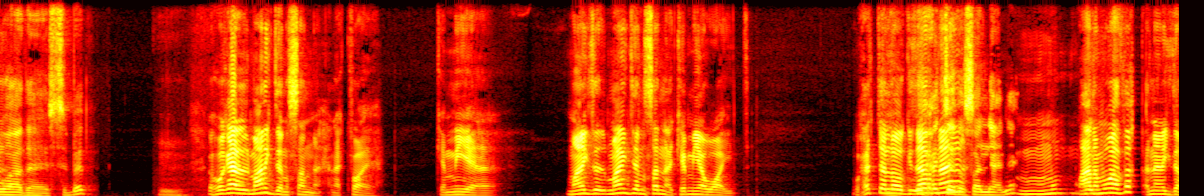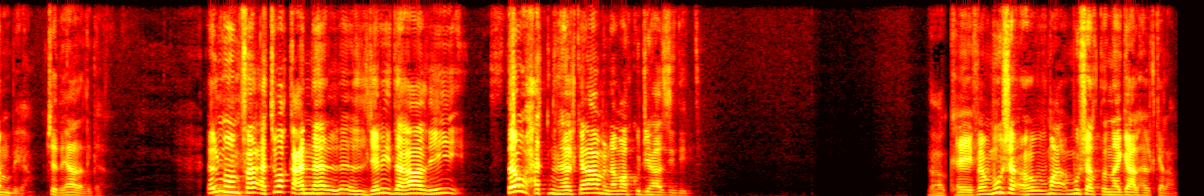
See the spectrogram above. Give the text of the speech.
مو هذا السبب. هو قال ما نقدر نصنع إحنا كفاية. كمية ما نقدر ما نقدر نصنع كمية وايد. وحتى لو وحتى إذا قدرنا صنعنا. م... أنا موافق إن نقدر نبيعهم كذي هذا اللي قال. المهم فأتوقع إن ال- الجريدة هذه استوحت من هالكلام انه ماكو جهاز جديد. أوكي. اي فمو ش... مو شرط إنه قال هالكلام.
